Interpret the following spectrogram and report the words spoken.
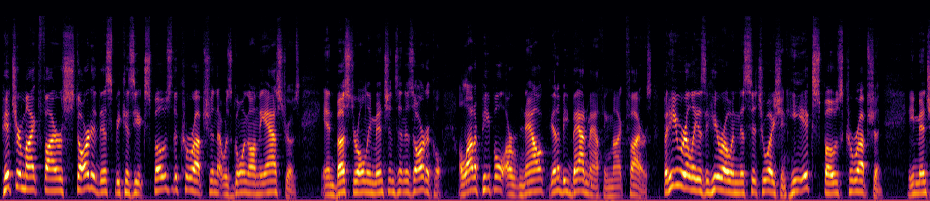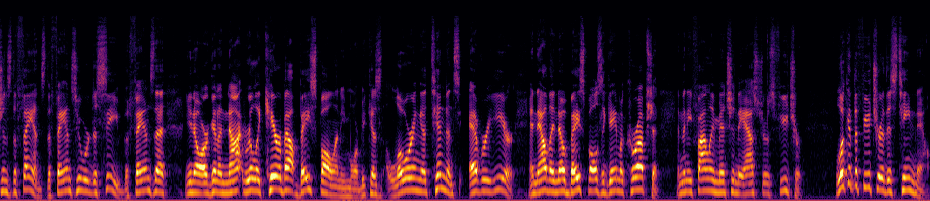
Pitcher Mike Fiers started this because he exposed the corruption that was going on the Astros. And Buster Olney mentions in his article, a lot of people are now going to be bad mouthing Mike Fiers. But he really is a hero in this situation. He exposed corruption. He mentions the fans, the fans who were deceived, the fans that, you know, are going to not really care about baseball anymore because lowering attendance every year. And now they know baseball's a game of corruption. And then he finally mentioned the Astros' future. Look at the future of this team now.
